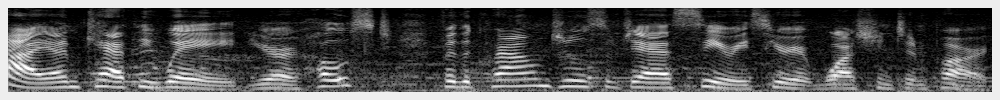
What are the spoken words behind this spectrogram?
Hi, I'm Kathy Wade, your host for the Crown Jewels of Jazz series here at Washington Park.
